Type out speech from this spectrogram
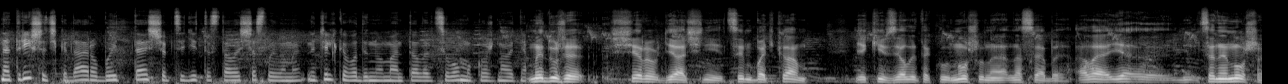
на трішечки да, робити те, щоб ці діти стали щасливими не тільки в один момент, але в цілому кожного дня. Ми дуже щиро вдячні цим батькам, які взяли таку ношу на, на себе. Але я, це не ноша,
